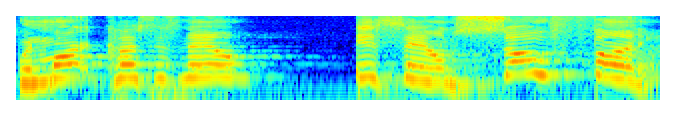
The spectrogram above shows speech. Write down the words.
When Mark cusses now, it sounds so funny.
